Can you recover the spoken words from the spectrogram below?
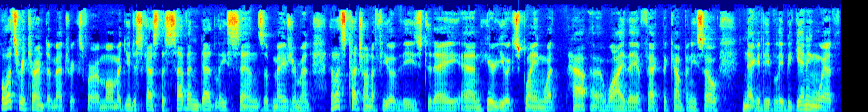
Well, let's return to metrics for a moment. You discussed the seven deadly sins of measurement, and let's touch on a few of these today and hear you explain what, how, uh, why they affect the company so negatively. Beginning with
